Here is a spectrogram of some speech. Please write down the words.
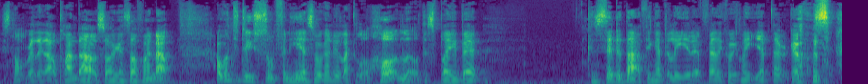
It's not really that planned out, so I guess I'll find out. I want to do something here, so we're going to do like a little hut, a little display bit. Considered that, I think I deleted it fairly quickly. Yep, there it goes.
